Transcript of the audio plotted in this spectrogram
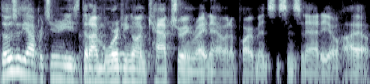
Those are the opportunities that I'm working on capturing right now in apartments in Cincinnati, Ohio.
